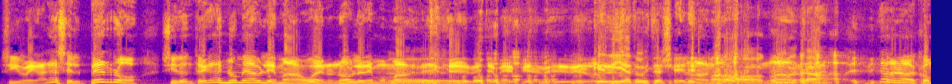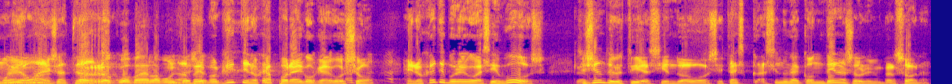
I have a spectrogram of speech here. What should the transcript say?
si regalás el perro, si lo entregás no me hables más, bueno, no hablaremos más. Eh. ¿Qué día tuviste ayer? No, no, ¿cómo está? No, no, es como que, Bueno, bueno, ya está. fue Rocco a pagar la multa No, pero. ¿por qué te enojás por algo que hago yo? Enojate por algo que haces vos. Si yo no te lo estoy haciendo a vos, estás haciendo una condena sobre mi persona.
